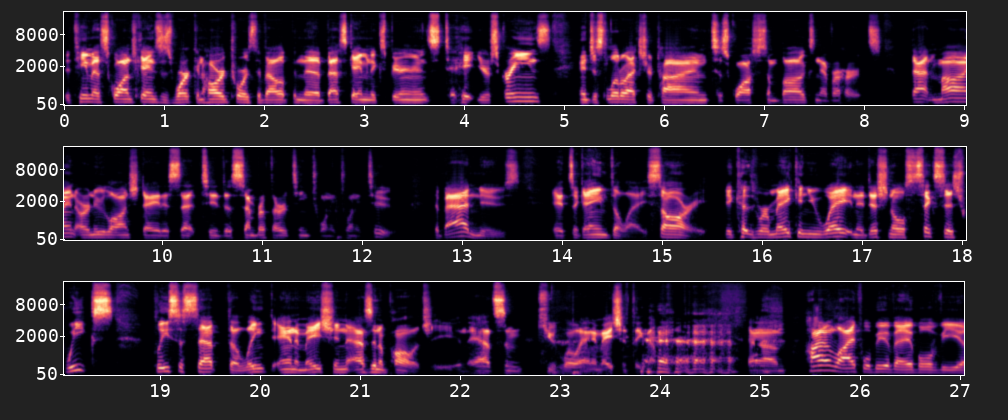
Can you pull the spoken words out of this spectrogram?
The team at Squanch Games is working hard towards developing the best gaming experience to hit your screens, and just a little extra time to squash some bugs never hurts. With that in mind, our new launch date is set to December 13, 2022. The bad news it's a game delay. Sorry, because we're making you wait an additional six ish weeks please accept the linked animation as an apology. And they had some cute little animation thing. um, High on Life will be available via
